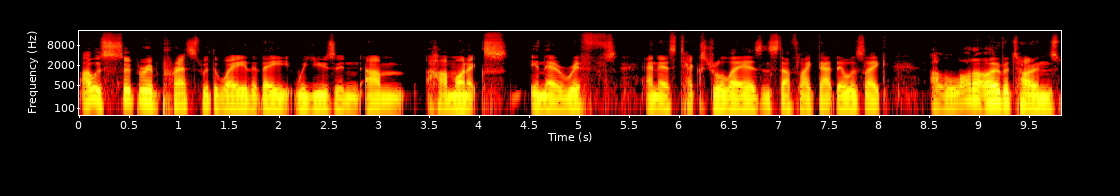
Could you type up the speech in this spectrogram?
I was super impressed with the way that they were using um, harmonics in their riffs and there's textural layers and stuff like that. There was like a lot of overtones,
